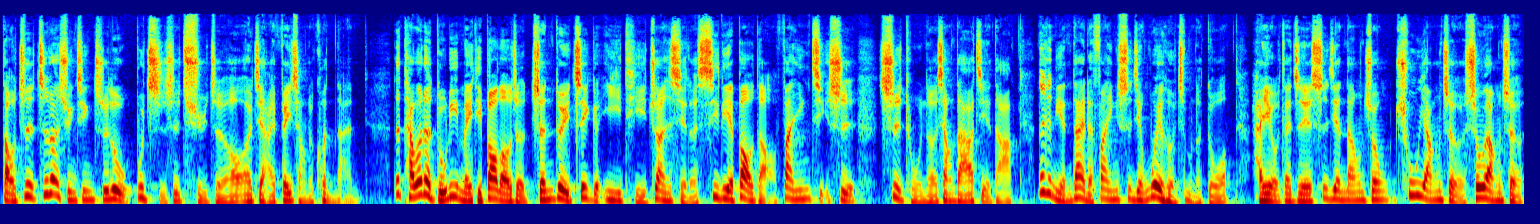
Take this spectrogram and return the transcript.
导致这段寻亲之路不只是曲折哦，而且还非常的困难。那台湾的独立媒体报道者针对这个议题撰写了系列报道《泛英启事》，试图呢向大家解答那个年代的泛英事件为何这么的多，还有在这些事件当中出养者、收养者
